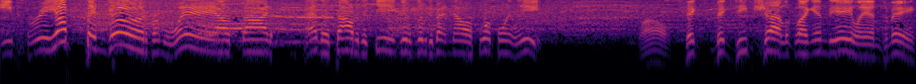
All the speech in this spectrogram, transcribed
deep three, up and good from way outside at the top of the key. Gives Liberty Benton now a four-point lead. Wow, big, big deep shot. Looked like NBA land to me.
